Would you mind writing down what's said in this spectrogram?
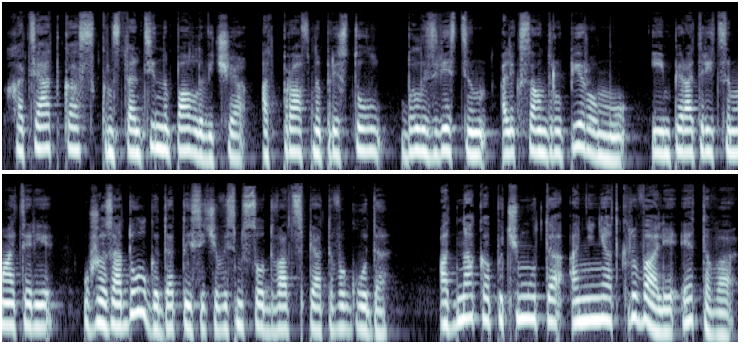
Хотя отказ Константина Павловича от прав на престол был известен Александру Первому и императрице-матери уже задолго до 1825 года. Однако почему-то они не открывали этого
